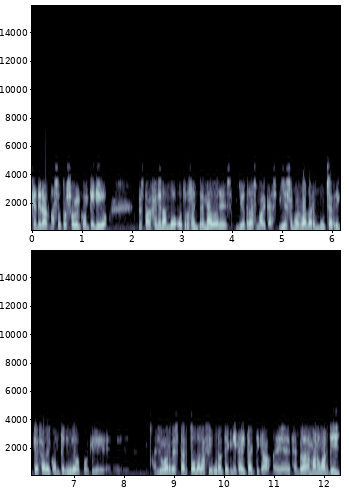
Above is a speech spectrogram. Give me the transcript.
generar nosotros solo el contenido, lo están generando otros entrenadores y otras marcas. Y eso nos va a dar mucha riqueza de contenido porque en lugar de estar toda la figura técnica y táctica eh, centrada en Manu Martín,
